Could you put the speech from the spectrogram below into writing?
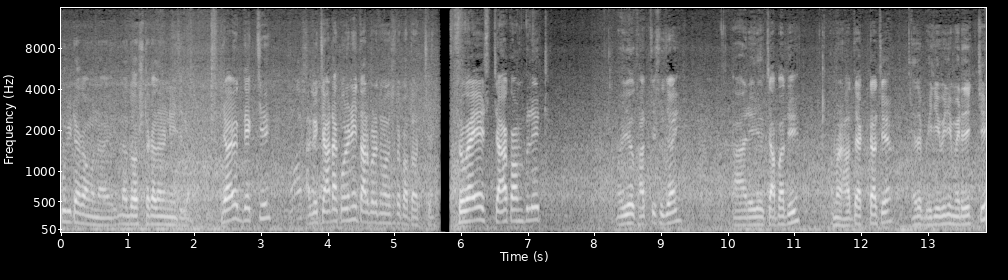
কুড়ি টাকা মনে হয়, না দশ টাকা দামে নিয়েছিল। যাই হোক, দেখছি, আগে চাটা করে নিই, তারপরে তোমাদের সাথে কথা হচ্ছে। তো গাইস চা কমপ্লিট ওই যে খাচ্ছি সুজাই। আর এই যে চাপাতি আমার হাতে একটা আছে। এতে ভিজে ভিজে মেরে দিচ্ছি।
